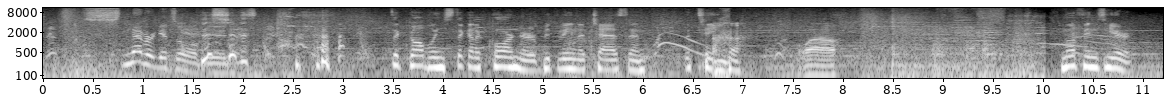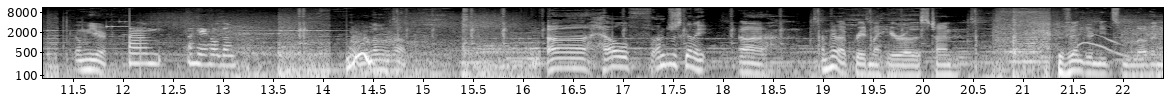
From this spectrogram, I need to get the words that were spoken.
This never gets old, This dude. shit is. the goblin stuck in a corner between a chest and the team. Wow. Muffins here. Come here. Um, okay, hold on. Level up. Uh, health. I'm just gonna, uh, I'm gonna upgrade my hero this time. The vendor needs some loving.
